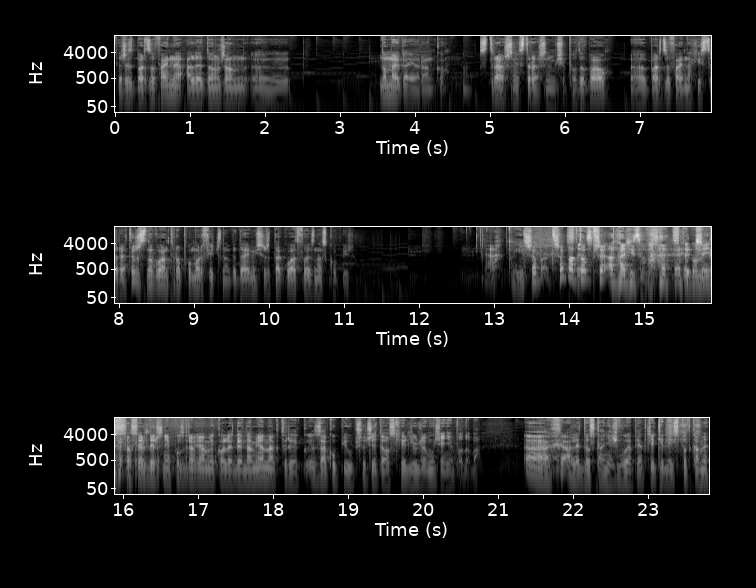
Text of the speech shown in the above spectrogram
też jest bardzo fajne, ale Donżon no mega jaranko. Strasznie, strasznie mi się podobał. E, bardzo fajna historia, też znowu antropomorficzna. Wydaje mi się, że tak łatwo jest nas kupić. Trzeba trzeba to przeanalizować. Z tego miejsca serdecznie pozdrawiamy kolegę Damiana, który zakupił, przeczytał, stwierdził, że mu się nie podoba. Ach, ale dostaniesz w łeb, jak cię kiedyś spotkamy.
